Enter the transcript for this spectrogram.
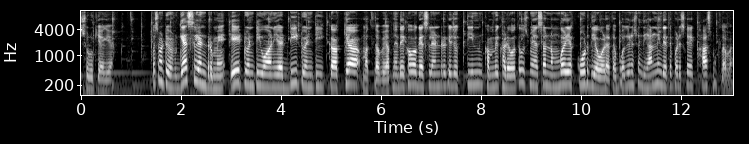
शुरू किया गया। क्वेश्चन ट्वेल्व गैस सिलेंडर में ए ट्वेंटी वन या डी ट्वेंटी का क्या मतलब है? आपने देखा होगा, गैस सिलेंडर के जो तीन खंभे खड़े होते हैं, उसमें ऐसा नंबर या कोड दिया हुआ रहता है। बहुत जन इसमें ध्यान नहीं देते, पर इसका एक खास मतलब है।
